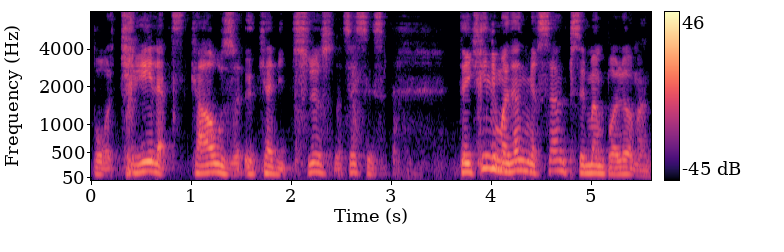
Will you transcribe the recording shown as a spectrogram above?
pour créer la petite case eucalyptus. Écrit Limonade Myrsan, puis c'est même pas là, man.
